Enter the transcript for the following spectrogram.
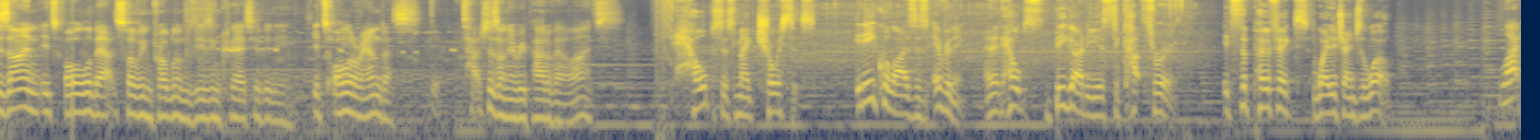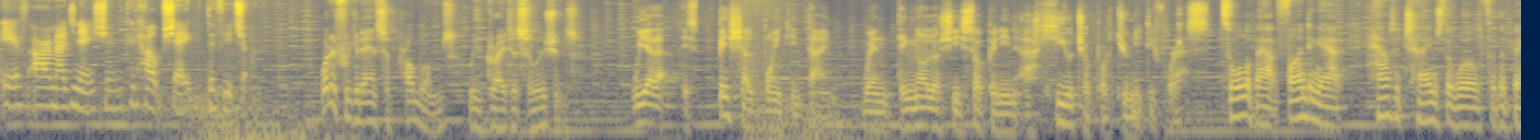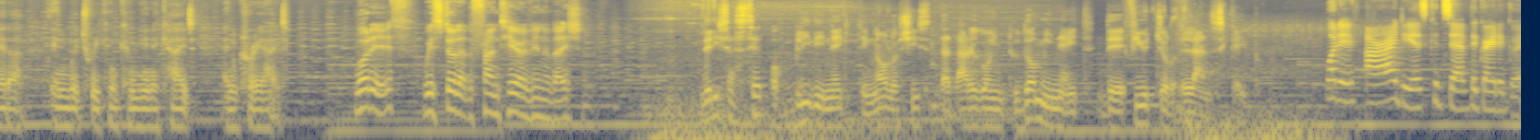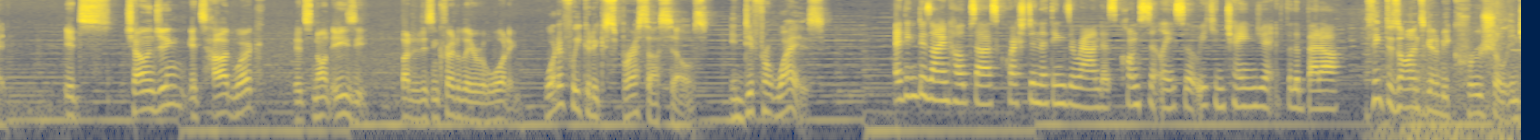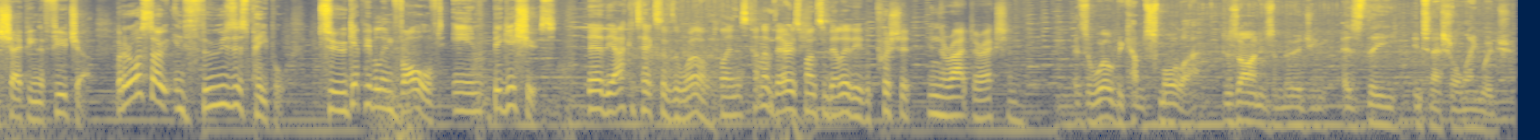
Design, it's all about solving problems using creativity. It's all around us. It touches on every part of our lives. It helps us make choices. It equalises everything and it helps big ideas to cut through. It's the perfect way to change the world. What if our imagination could help shape the future? What if we could answer problems with greater solutions? We are at a special point in time when technology is opening a huge opportunity for us. It's all about finding out how to change the world for the better in which we can communicate and create. What if we stood at the frontier of innovation? There is a set of bleeding edge technologies that are going to dominate the future landscape. What if our ideas could serve the greater good? It's challenging, it's hard work, it's not easy, but it is incredibly rewarding. What if we could express ourselves in different ways? I think design helps us question the things around us constantly so that we can change it for the better. I think design is going to be crucial in shaping the future, but it also enthuses people to get people involved in big issues. They're the architects of the world, and it's kind of their responsibility to push it in the right direction. As the world becomes smaller, design is emerging as the international language.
